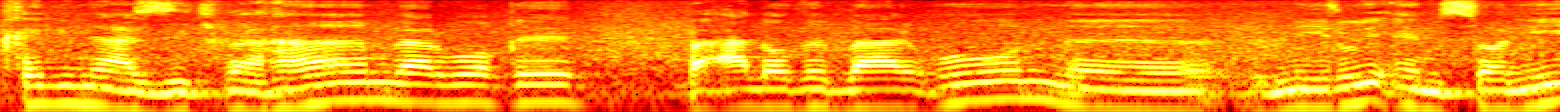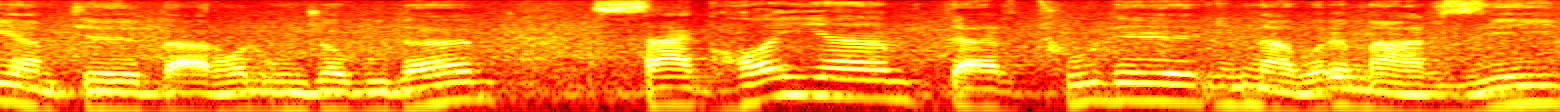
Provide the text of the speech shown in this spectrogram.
خیلی نزدیک به هم در واقع. و علاوه بر اون نیروی انسانی هم که در حال اونجا بودن. سگهایی هم در طول این نوار مرزی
